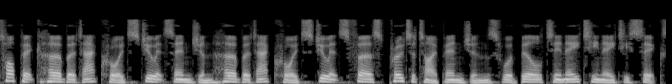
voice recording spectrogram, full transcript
Topic Herbert Ackroyd Stewart's engine Herbert Ackroyd Stewart's first prototype engines were built in 1886.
